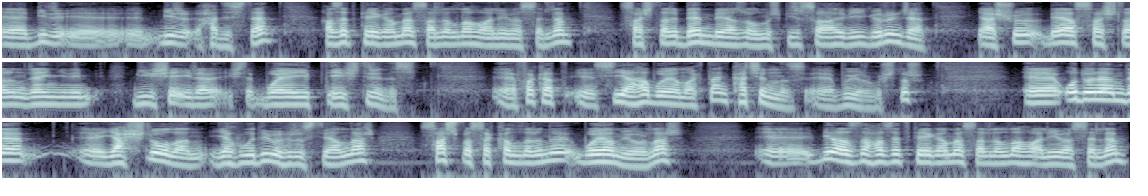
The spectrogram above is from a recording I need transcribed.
e, bir e, bir hadiste Hazreti Peygamber sallallahu aleyhi ve sellem saçları bembeyaz olmuş bir sahibi görünce ya şu beyaz saçların rengini bir şey ile işte boyayıp değiştiriniz. E, fakat siyaha boyamaktan kaçınınız buyurmuştur. O dönemde yaşlı olan Yahudi ve Hristiyanlar saç ve sakallarını boyamıyorlar. E, biraz da Hazreti Peygamber sallallahu aleyhi ve sellem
